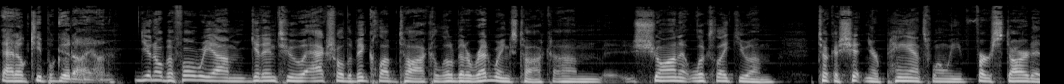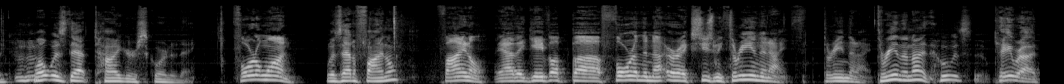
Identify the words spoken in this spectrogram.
that'll keep a good eye on. You know, before we um, get into actual the big club talk, a little bit of Red Wings talk. Um, Sean, it looks like you um, took a shit in your pants when we first started. Mhm. What was that Tiger score today? Four to one. Was that a final? Final. Yeah, they gave up uh, four in the ninth, or excuse me, three in the ninth. Three in the ninth. Three in the ninth. Who was K Rod?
